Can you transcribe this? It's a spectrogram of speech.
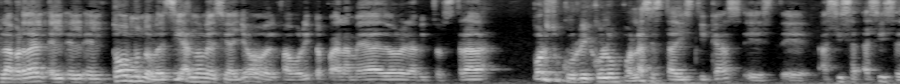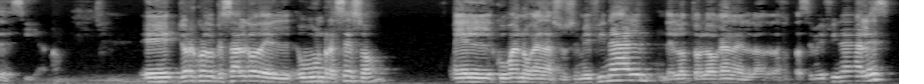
la verdad, el, todo el mundo lo decía, no lo decía yo, el favorito para la medalla de oro era Víctor Estrada, por su currículum, por las estadísticas, este, así, así se decía, ¿no? Eh, yo recuerdo que salgo del, hubo un receso, el cubano gana su semifinal, del otro lo gana las, las otras semifinales,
